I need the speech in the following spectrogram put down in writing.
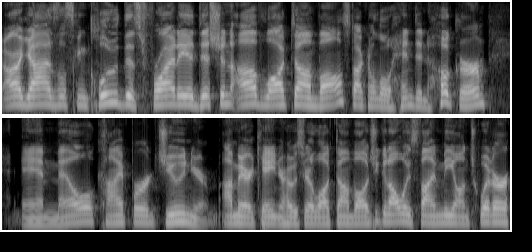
All right, guys, let's conclude this Friday edition of Locked On Vols, talking a little Hendon Hooker and Mel Kiper Jr. I'm Eric Kane, your host here at Locked On Vols. You can always find me on Twitter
